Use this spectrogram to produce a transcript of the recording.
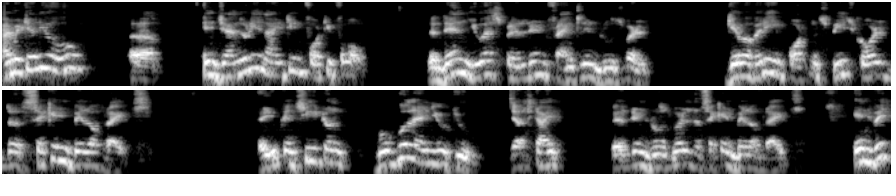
I may tell you, uh, in January 1944, the then US President Franklin Roosevelt gave a very important speech called the Second Bill of Rights. Uh, you can see it on Google and YouTube. Just type President Roosevelt, the Second Bill of Rights, in which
